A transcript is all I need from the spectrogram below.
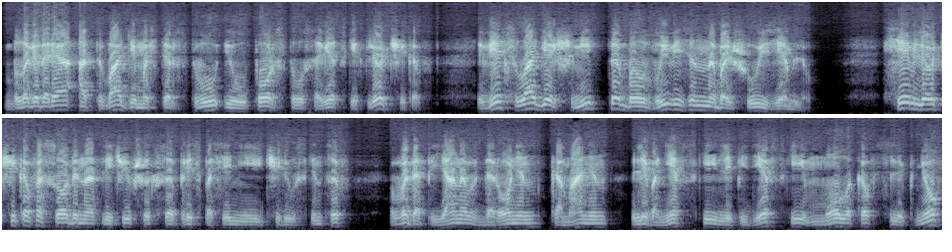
Благодаря отваге, мастерству и упорству советских летчиков весь лагерь Шмидта был вывезен на Большую Землю. Семь летчиков, особенно отличившихся при спасении челюскинцев, Водопьянов, Доронин, Каманин, Ливаневский, Лепидевский, Молоков, Слепнев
